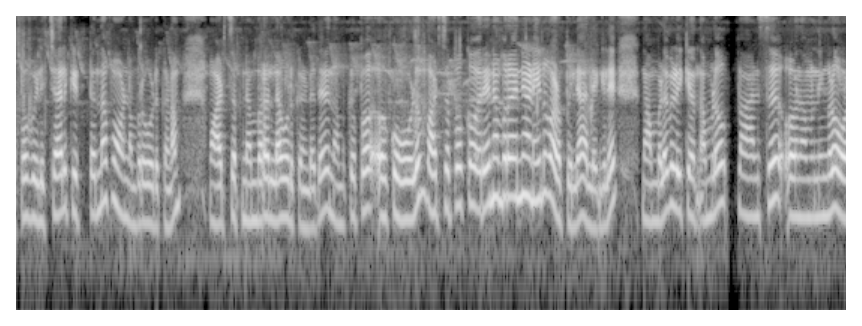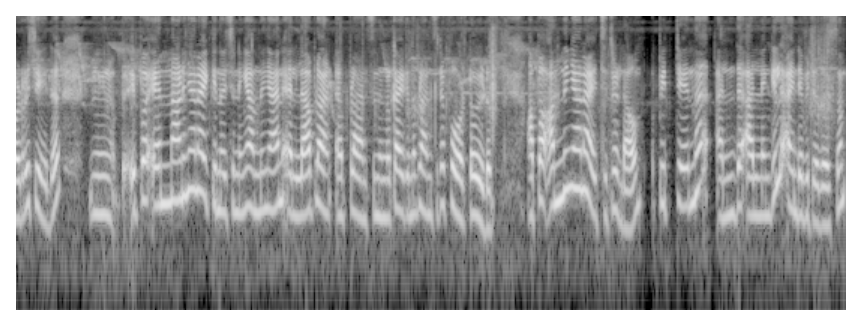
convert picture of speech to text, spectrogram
അപ്പോൾ വിളിച്ചാൽ കിട്ടുന്ന ഫോൺ നമ്പർ കൊടുക്കണം. വാട്സപ്പ് നമ്പറല്ല കൊടുക്കേണ്ടത്. നമുക്കിപ്പോൾ കോളും വാട്സപ്പും ഒക്കെ ഒരേ നമ്പർ തന്നെയാണെങ്കിലും കുഴപ്പമില്ല. അല്ലെങ്കിൽ നമ്മൾ വിളിക്കാം നമ്മൾ പ്ലാൻസ് നിങ്ങൾ ഓർഡർ ചെയ്ത് ഇപ്പോൾ എന്നാണ് ഞാൻ അയക്കുന്നത് വെച്ചിട്ടുണ്ടെങ്കിൽ അന്ന് ഞാൻ എല്ലാ പ്ലാൻ പ്ലാൻസ് നിങ്ങൾക്ക് അയക്കുന്ന പ്ലാൻസിന്റെ ഫോട്ടോ ഇടും. അപ്പോൾ അന്ന് ഞാൻ അയച്ചിട്ടുണ്ടാവും. പിറ്റേന്ന് എന്ത് അല്ലെങ്കിൽ അതിന്റെ പിറ്റേ ദിവസം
